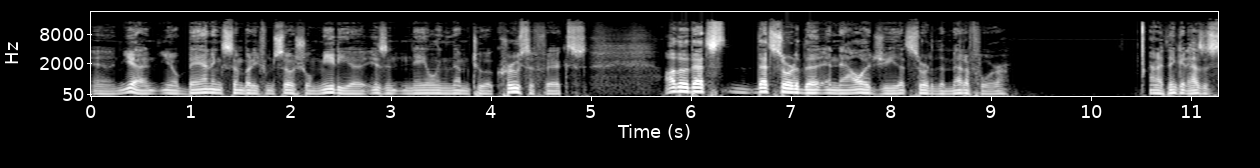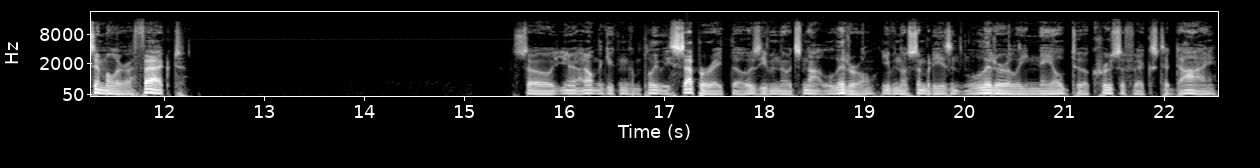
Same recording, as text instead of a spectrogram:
And yeah, you know, banning somebody from social media isn't nailing them to a crucifix. Although that's that's sort of the analogy, that's sort of the metaphor. And I think it has a similar effect. So, you know, I don't think you can completely separate those, even though it's not literal, even though somebody isn't literally nailed to a crucifix to die.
